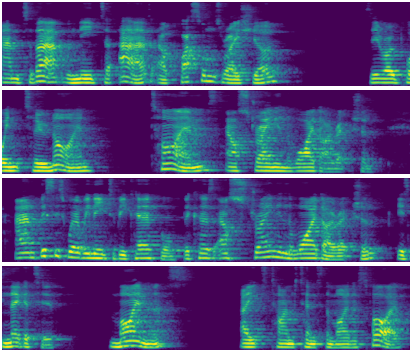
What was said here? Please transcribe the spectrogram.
And to that we need to add our Poisson's ratio, 0.29 times our strain in the y direction. And this is where we need to be careful because our strain in the y direction is negative, minus 8 times 10 to the minus 5.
